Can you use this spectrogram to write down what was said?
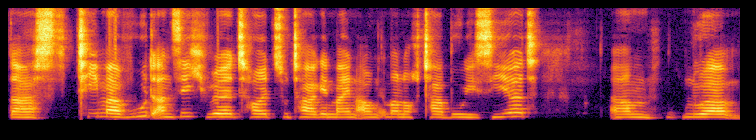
Das Thema Wut an sich wird heutzutage in meinen Augen immer noch tabuisiert. Ähm, nur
